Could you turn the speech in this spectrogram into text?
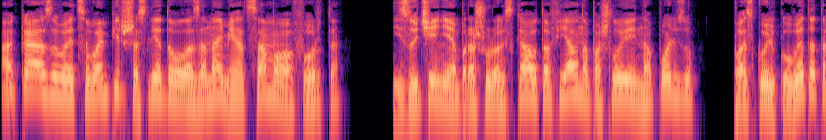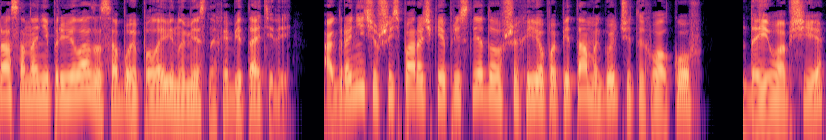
Оказывается, вампирша следовала за нами от самого форта. Изучение брошюрок скаутов явно пошло ей на пользу, поскольку в этот раз она не привела за собой половину местных обитателей, ограничившись парочкой преследовавших ее по пятам игольчатых волков. Да и вообще,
